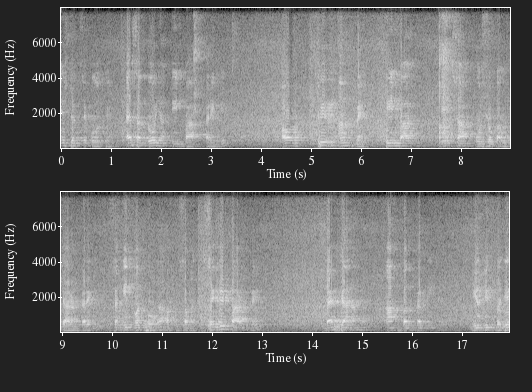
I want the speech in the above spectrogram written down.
इस ढंग से बोलते हैं। ऐसा दो या तीन बार करेंगे और फिर अंत में तीन बार एक साथ ओशो का उच्चारण करेंगे। संगीत बंद होगा, आपको समझ। सेकंड पार्ट में बैठ जाना है, आँख बंद करनी है, म्यूज़िक बजे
